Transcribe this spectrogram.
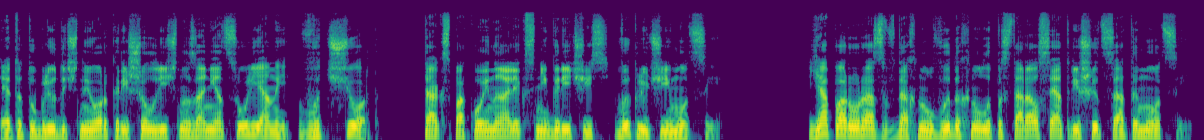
Этот ублюдочный орк решил лично заняться Ульяной. Вот черт! Так, спокойно, Алекс, не горячись, выключи эмоции. Я пару раз вдохнул-выдохнул и постарался отрешиться от эмоций.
